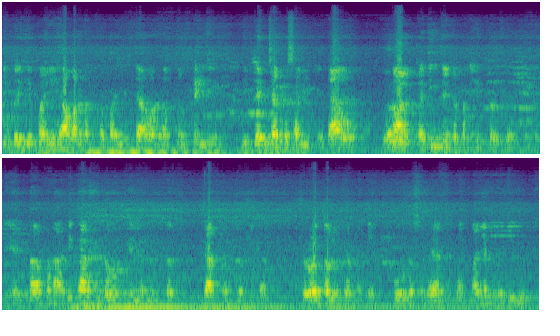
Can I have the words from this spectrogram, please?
तिथं हे पाहिजे ह्या वर्णातलं पाहिजे त्या वर्णातलं पाहिजे मी त्यांच्याकडे सांगितलं. काय हो? तुला कधी त्याच्यामध्ये इंटरफिअर केलं म्हणजे एकदा आपण अधिकार हँडओव्हर केल्यानंतर त्या पद्धतीनं शिरोळ तालुक्यामध्ये पूर्ण सगळे अधिकार माझ्याकडे दिले होते.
